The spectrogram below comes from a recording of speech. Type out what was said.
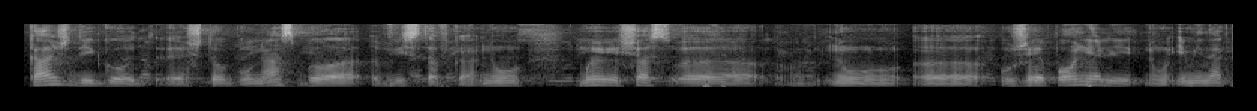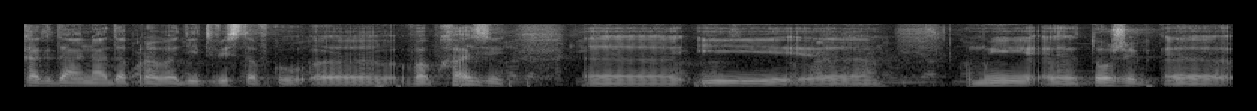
каждый год, э, чтобы у нас была выставка. Ну, мы сейчас э, ну, э, уже поняли, ну, именно когда надо проводить выставку э, в Абхазии, э, и э, мы э, тоже э,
